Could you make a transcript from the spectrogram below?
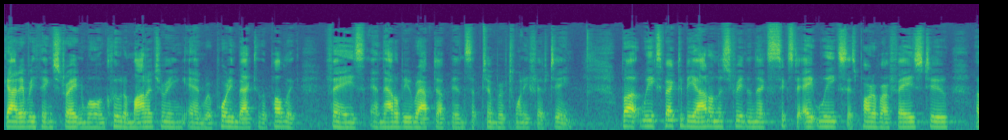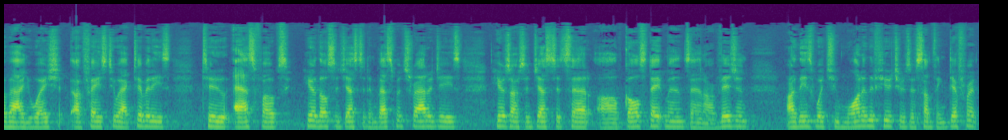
got everything straight. And we'll include a monitoring and reporting back to the public phase, and that'll be wrapped up in September of 2015. But we expect to be out on the street in the next six to eight weeks as part of our phase two evaluation, uh, phase two activities to ask folks here are those suggested investment strategies. Here's our suggested set of goal statements and our vision. Are these what you want in the future? Is there something different?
